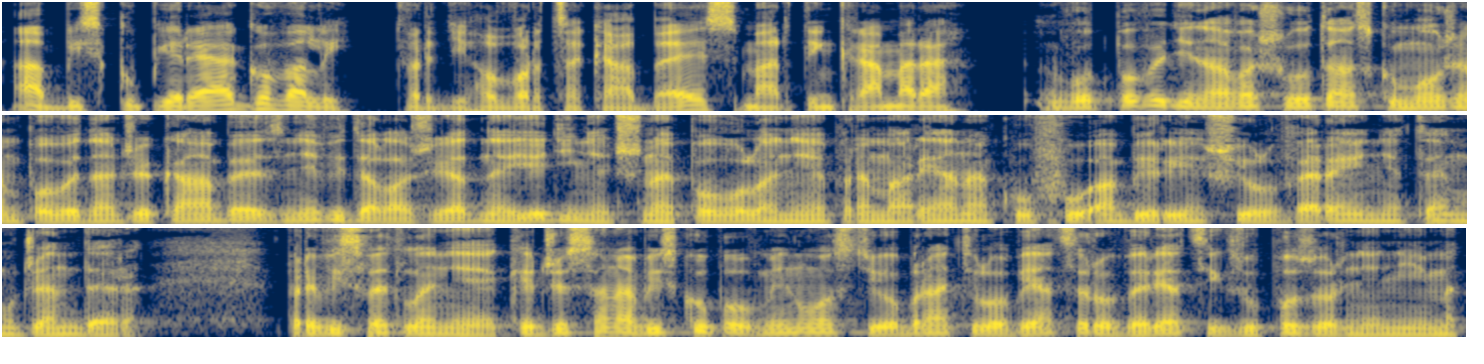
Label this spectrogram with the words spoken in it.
a biskupy reagovali, tvrdí hovorca KBS Martin Kramara. V odpovedi na vašu otázku môžem povedať, že KBS nevydala žiadne jedinečné povolenie pre Mariana Kufu, aby riešil verejne tému gender. Pre vysvetlenie, keďže sa na biskupov v minulosti obrátilo viacero veriacich s upozornením,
